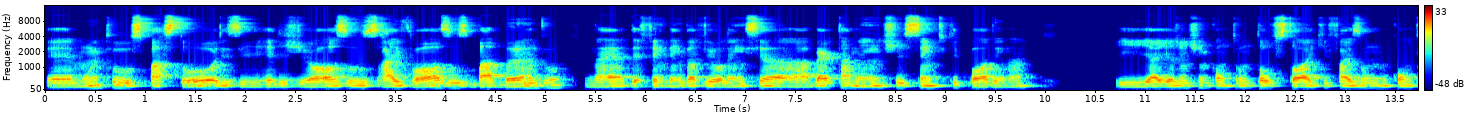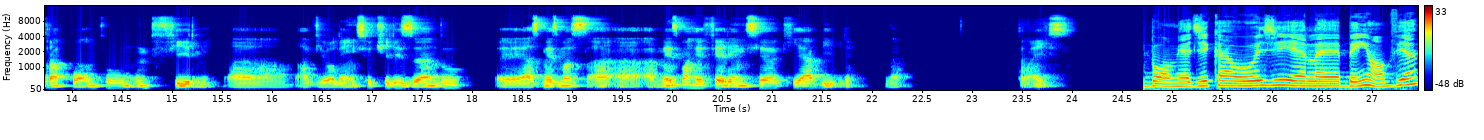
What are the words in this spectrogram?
é, muitos pastores e religiosos raivosos babando, né, defendendo a violência abertamente sempre que podem, né? E aí a gente encontra um Tolstói que faz um contraponto muito firme à, à violência, utilizando é, as mesmas, a, a mesma referência que é a Bíblia. Né? Então é isso. Bom, minha dica hoje ela é bem óbvia.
